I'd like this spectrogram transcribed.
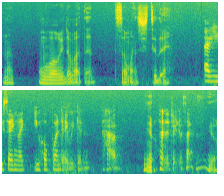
not worried about that so much today. Are you saying like you hope one day we can have Yeah, penetrative sex? yeah.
